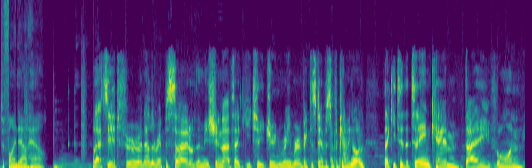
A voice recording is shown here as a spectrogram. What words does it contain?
to find out how. That's it for another episode of The Mission. Uh, thank you to June Riemer and Victor Steffensen for coming on. Thank you to the team, Cam, Dave, Vaughan,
